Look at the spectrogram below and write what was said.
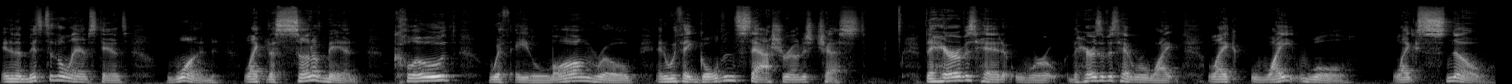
And in the midst of the lampstands, one like the Son of Man, clothed with a long robe and with a golden sash around his chest. The hair of his head were the hairs of his head were white, like white wool, like snow.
